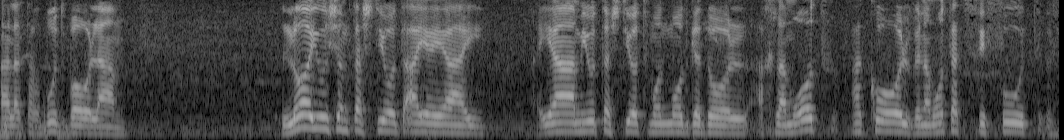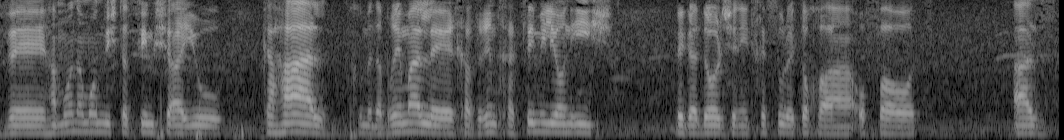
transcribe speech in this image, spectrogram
על התרבות בעולם לא היו שם תשתיות איי איי איי, היה מיעוט תשתיות מאוד מאוד גדול, אך למרות הכל ולמרות הצפיפות והמון המון משתתפים שהיו, קהל, אנחנו מדברים על אה, חברים חצי מיליון איש בגדול שנדחסו לתוך ההופעות, אז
